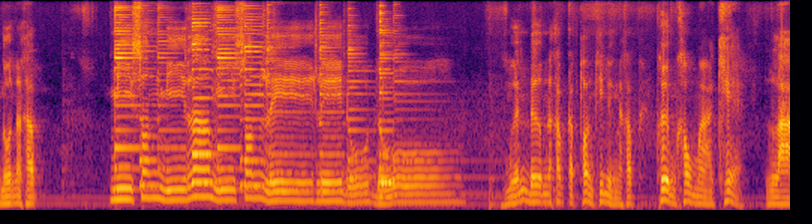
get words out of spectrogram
โน้ตนะครับ มีซอนมีลา มีซอนเล เลโดโด เหมือนเดิมนะครับกับท่อนที่หนึ่งนะครับ เพิ่มเข้ามาแค่ลา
